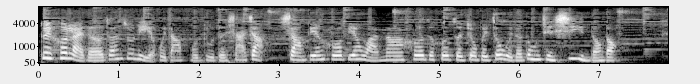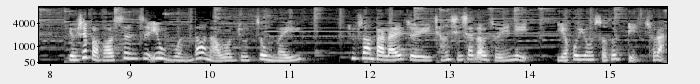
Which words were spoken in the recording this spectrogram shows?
对喝奶的专注力也会大幅度的下降，像边喝边玩呐，喝着喝着就被周围的动静吸引等等。有些宝宝甚至一闻到奶味就皱眉，就算把奶嘴强行塞到嘴里，也会用舌头顶出来。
